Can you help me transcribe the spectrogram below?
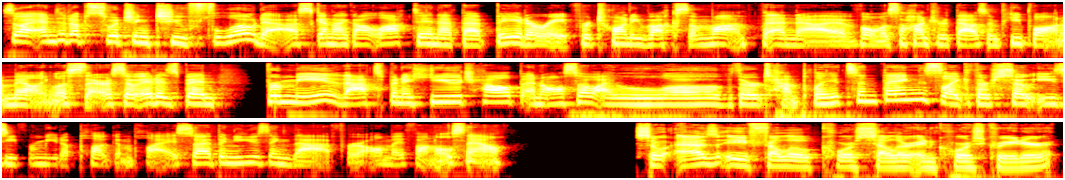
So I ended up switching to Flodesk and I got locked in at that beta rate for 20 bucks a month. And now I have almost 100,000 people on a mailing list there. So it has been, for me, that's been a huge help. And also, I love their templates and things. Like they're so easy for me to plug and play. So I've been using that for all my funnels now. So, as a fellow course seller and course creator,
